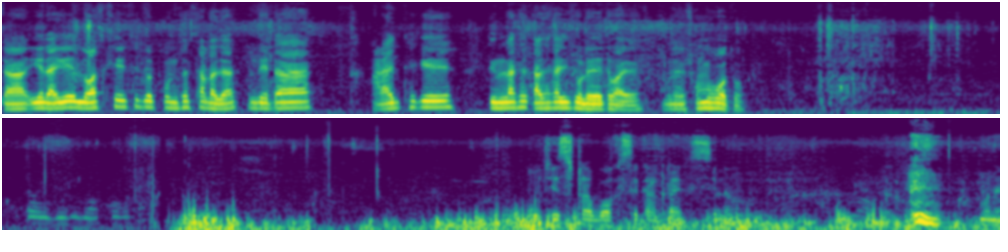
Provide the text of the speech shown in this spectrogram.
তা এর আগে লস খেয়েছি তোর পঞ্চাশ ষাট হাজার কিন্তু এটা আড়াই থেকে তিন লাখের কাছাকাছি চলে যেতে পারে মানে সম্ভবত। পঁচিশটা বক্সে কাঁকড়া এসেছিল। মানে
